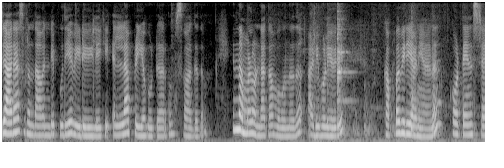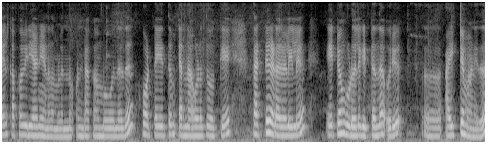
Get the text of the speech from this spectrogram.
ജാരാസ് വൃന്ദാവന്റെ പുതിയ വീഡിയോയിലേക്ക് എല്ലാ പ്രിയ കൂട്ടുകാർക്കും സ്വാഗതം. ഇന്ന് നമ്മൾ ഉണ്ടാക്കാൻ പോകുന്നത് അടിപൊളി ഒരു കപ്പ ബിരിയാണിയാണ്. കോട്ടയം സ്റ്റൈൽ കപ്പ ബിരിയാണിയാണ് നമ്മളിന്ന് ഉണ്ടാക്കാൻ പോകുന്നത്. കോട്ടയത്തും എറണാകുളത്തും ഒക്കെ തട്ടുകടകളിൽ ഏറ്റവും കൂടുതൽ കിട്ടുന്ന ഒരു ഐറ്റമാണിത്.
